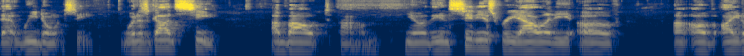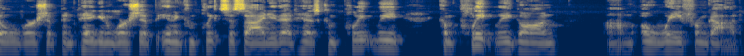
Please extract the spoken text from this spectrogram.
that we don't see? What does God see about um, you know the insidious reality of uh, of idol worship and pagan worship in a complete society that has completely completely gone um, away from God.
